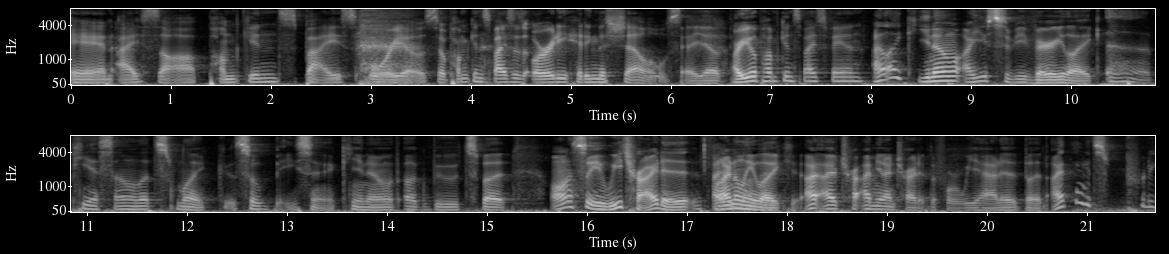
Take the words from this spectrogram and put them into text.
and I saw pumpkin spice Oreos. so pumpkin spice is already hitting the shelves. Yeah, yep. Are you a pumpkin spice fan? I like, you know, I used to be very like, uh, PSL, that's like so basic, you know, with Ugg boots. But honestly, we tried it. I Finally, it. like, I, I try. I mean, I tried it before we had it, but I think it's pretty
